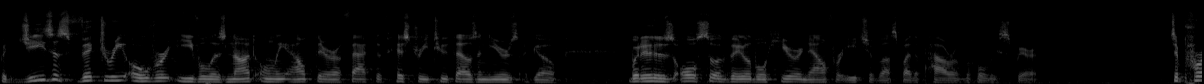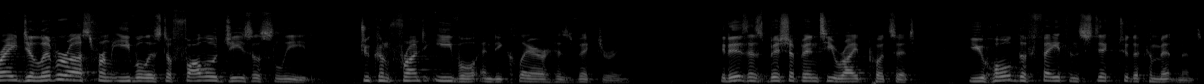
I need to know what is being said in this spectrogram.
But Jesus' victory over evil is not only out there, a fact of history 2,000 years ago, but it is also available here and now for each of us by the power of the Holy Spirit. To pray, deliver us from evil, is to follow Jesus' lead, to confront evil and declare his victory. It is, as Bishop N.T. Wright puts it, you hold the faith and stick to the commitment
